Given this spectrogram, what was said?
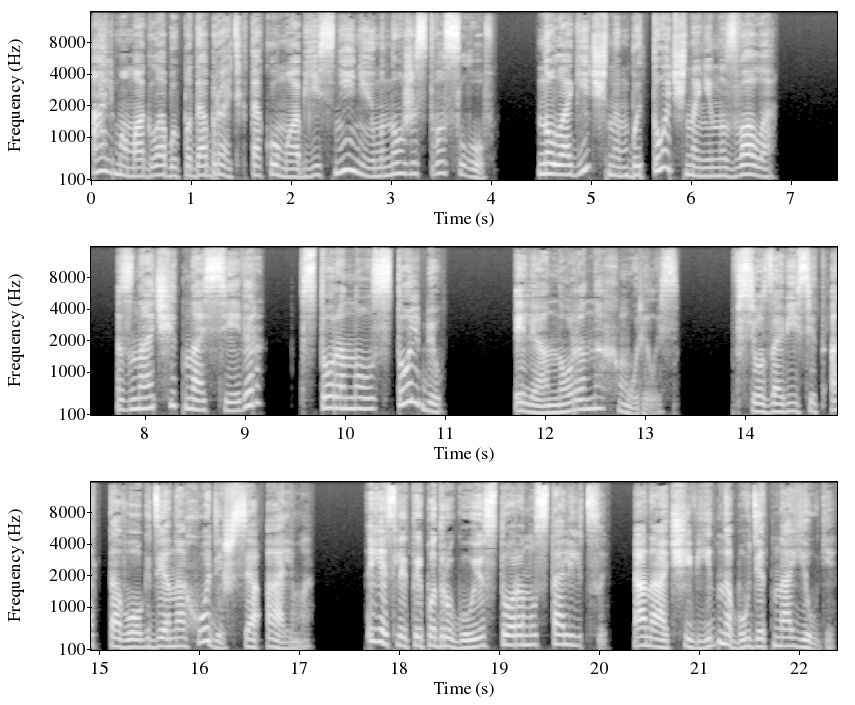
Альма могла бы подобрать к такому объяснению множество слов, но логичным бы точно не назвала. «Значит, на север, в сторону Стольбю?» Элеонора нахмурилась. «Все зависит от того, где находишься, Альма. Если ты по другую сторону столицы, она, очевидно, будет на юге.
